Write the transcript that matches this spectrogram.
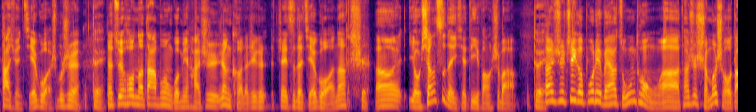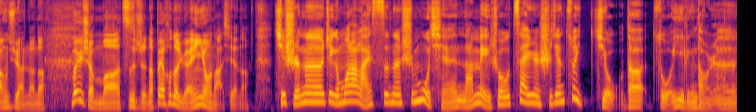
大选结果，是不是？对。那最后呢，大部分国民还是认可了这个这次的结果呢？是。呃，有相似的一些地方，是吧？对。但是这个玻利维亚总统啊，他是什么时候当选的呢？为什么辞职呢？背后的原因有哪些呢？其实呢，这个莫拉莱斯呢是目前南美洲在任时间最久的左翼领导人，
